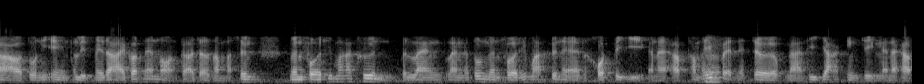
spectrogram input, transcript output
ดาวน์ตัวนี้เองผลิตไม่ได้ ก็แน่นอนก็อาจจะนำมาซึ่งเงินเฟ้อที่มากขึ้น เป็นแรงแรงกระตุ้นเงินเฟ้อที่มากขึ้นในอนาคตไปอีกนะครับทำให้ครับเฟดเนี่ยเจองานที่ยากจริงๆนะครับ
